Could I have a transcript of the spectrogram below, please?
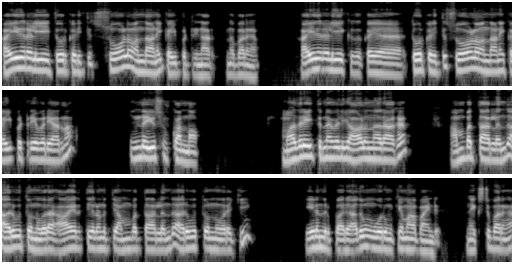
ஹைதர் அலியை தோற்கடித்து சோழ வந்தானை கைப்பற்றினார். இந்த பாருங்க. ஹைதர் அலியை க- கை- தோற்கடித்து சோழ வந்தானை கைப்பற்றியவர் யாருன்னா இந்த யூசுப் கான் தான். மதுரை திருநெல்வேலி ஆளுநராக ஐம்பத்தாறுலேருந்து இருந்து அறுபத்தொன்னு வரை ஆயிரத்தி எழுநூத்தி ஐம்பத்தாறுலேருந்து அறுபத்தொன்று அறுபத்தொன்னு வரைக்கும் இருந்திருப்பார். அதுவும் ஒரு முக்கியமான பாயிண்ட் நெக்ஸ்ட் பாருங்க.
